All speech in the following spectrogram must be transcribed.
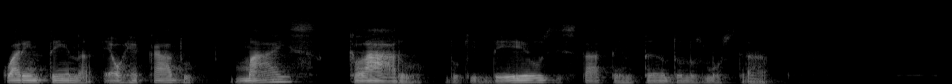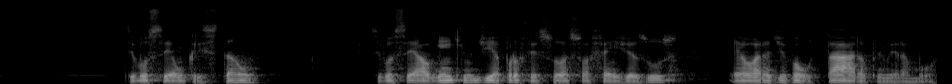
quarentena é o recado mais claro do que Deus está tentando nos mostrar. Se você é um cristão, se você é alguém que um dia professou a sua fé em Jesus, é hora de voltar ao primeiro amor.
